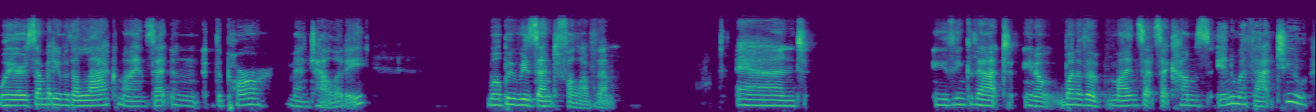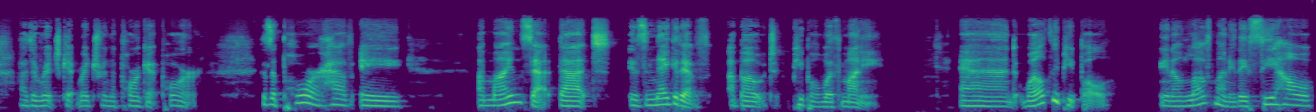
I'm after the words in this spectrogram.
Where somebody with a lack mindset and the poor mentality will be resentful of them. And you think that, you know, one of the mindsets that comes in with that too are the rich get richer and the poor get poorer. Because the poor have a a mindset that is negative about people with money. And wealthy people, you know, love money. They see how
